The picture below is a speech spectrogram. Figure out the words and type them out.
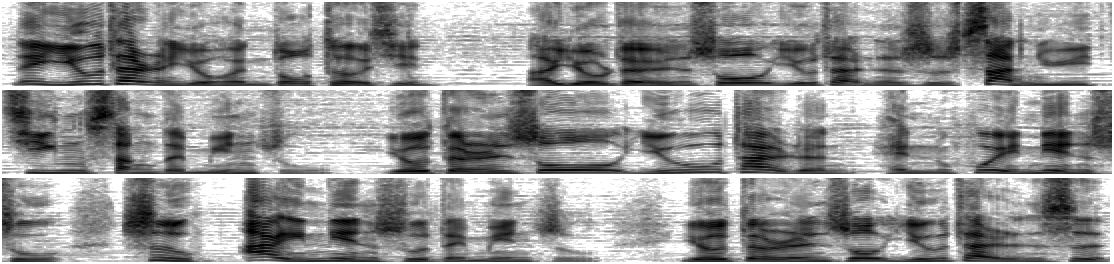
那犹太人有很多特性啊，有的人说犹太人是善于经商的民族，有的人说犹太人很会念书，是爱念书的民族，有的人说犹太人是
